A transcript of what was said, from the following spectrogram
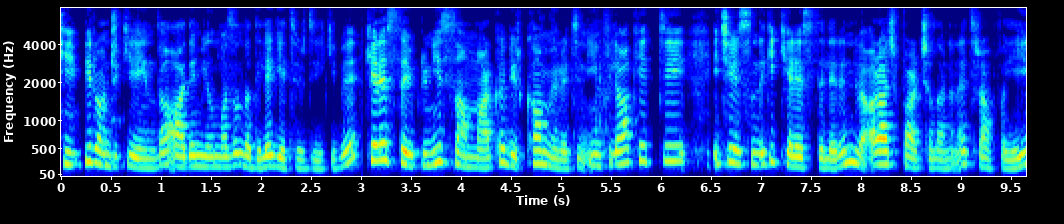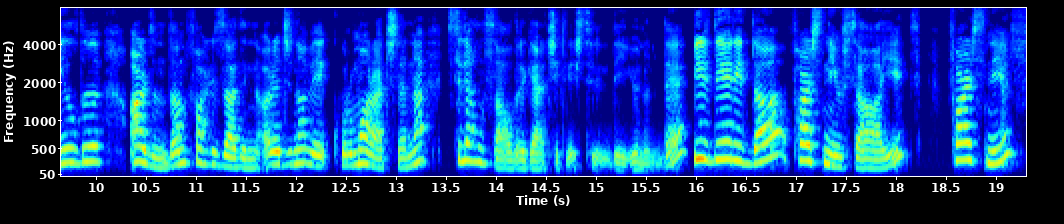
ki bir önceki yayında Adem Yılmaz'ın da dile getirdiği gibi kereste yüklü Nissan marka bir kamyonetin infilak ettiği, içerisindeki kerestelerin ve araç parçalarının etrafa yayıldığı, ardından Fahrizade'nin aracına ve koruma araçlarına silahlı saldırı gerçekleştirildiği yönünde. Bir diğer iddia Fars News'e ait. Fars News,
